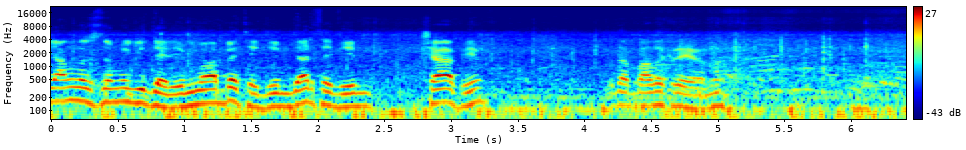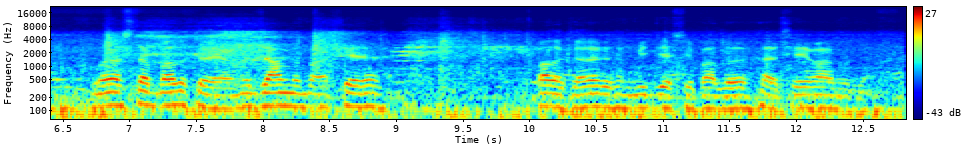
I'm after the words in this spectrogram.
yalnızlığımı gidereyim, muhabbet edeyim, dert edeyim, şey yapayım. Bu da balık reyonu. Burası da balık reyonu, canlı şeyler. Balıklar, bütün midyesi, balığı, her şey var burada.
